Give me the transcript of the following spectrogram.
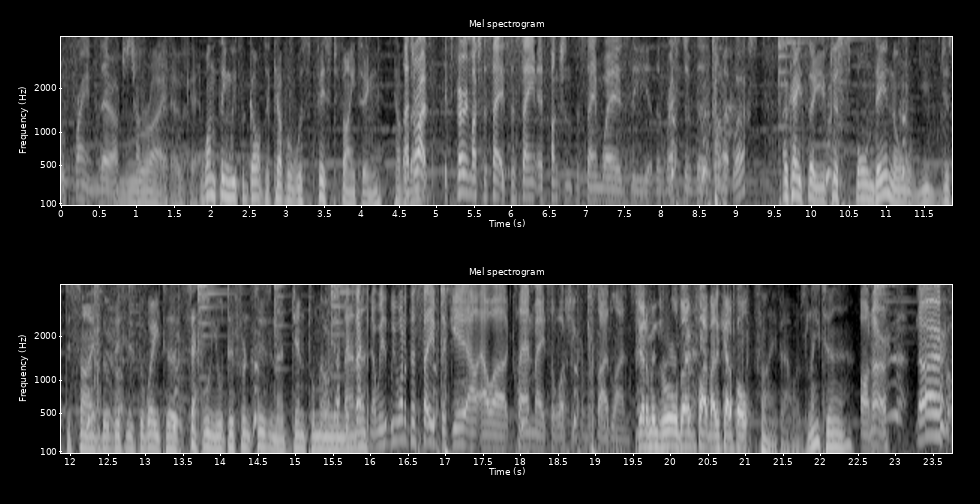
little frame there. I'll just chuck it Right. there. Okay. One thing we forgot to cover was fist fighting. Cover That's that. right. It's very much the same. It's the same. It functions the same way as the the rest of the combat works. Okay, so you've just spawned in, or you just decide that this is the way to settle your differences in a gentlemanly That's manner. exactly. No, we, we wanted to save the gear. Our, our uh, clan mates are watching from the sidelines. Gentlemen's rule: don't fight by the catapult. Five hours later. Oh no, no!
